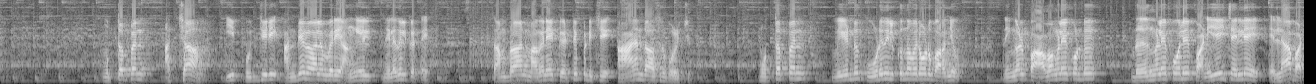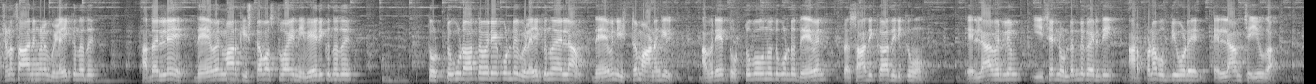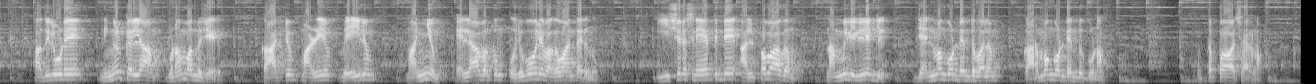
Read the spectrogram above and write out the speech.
മുത്തപ്പൻ അച്ഛാ ഈ പുഞ്ചിരി അന്ത്യകാലം വരെ അങ്ങയിൽ നിലനിൽക്കട്ടെ. തമ്പ്രാൻ മകനെ കെട്ടിപ്പിടിച്ച് ആനന്ദാശ്രു പൊഴിച്ചു. മുത്തപ്പൻ വീണ്ടും കൂടി നിൽക്കുന്നവരോട് പറഞ്ഞു നിങ്ങൾ പാവങ്ങളെ കൊണ്ട് മൃഗങ്ങളെപ്പോലെ പണി ചെയ്യിച്ചല്ലേ എല്ലാ ഭക്ഷണ സാധനങ്ങളും വിളയിക്കുന്നത്? അതല്ലേ ദേവന്മാർക്ക് ഇഷ്ടവസ്തുവായി നിവേദിക്കുന്നത്? തൊട്ടുകൂടാത്തവരെ കൊണ്ട് വിളയിക്കുന്നതെല്ലാം ദേവൻ ഇഷ്ടമാണെങ്കിൽ അവരെ തൊട്ടുപോകുന്നത് കൊണ്ട് ദേവൻ പ്രസാദിക്കാതിരിക്കുമോ? എല്ലാവരിലും ഈശ്വരനുണ്ടെന്ന് കരുതി അർപ്പണ ബുദ്ധിയോടെ എല്ലാം ചെയ്യുക. അതിലൂടെ നിങ്ങൾക്കെല്ലാം ഗുണം വന്നു ചേരും. കാറ്റും മഴയും വെയിലും മഞ്ഞും എല്ലാവർക്കും ഒരുപോലെ ഭഗവാൻ തരുന്നു. ഈശ്വര സ്നേഹത്തിന്റെ അല്പഭാഗം നമ്മിലില്ലെങ്കിൽ ജന്മം കൊണ്ടെന്ത് ഫലം? കർമ്മം കൊണ്ടെന്ത് ഗുണം? മുത്തപ്പ ശരണം.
